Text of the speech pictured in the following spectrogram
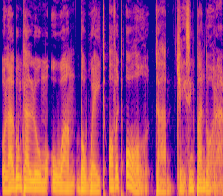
u l-album tal-lum huwa The Weight of It All ta' Chasing Pandora.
